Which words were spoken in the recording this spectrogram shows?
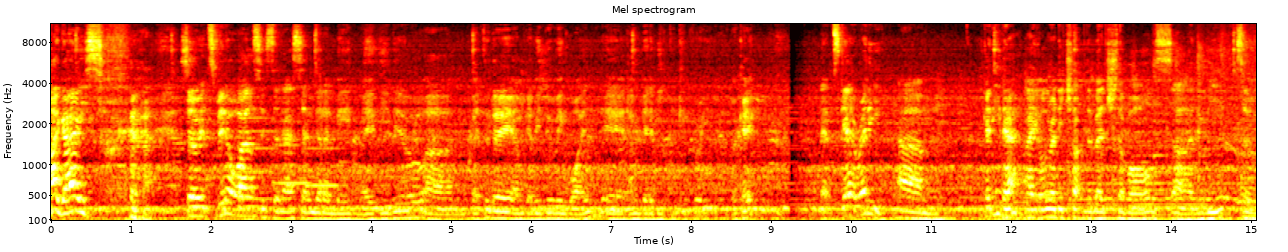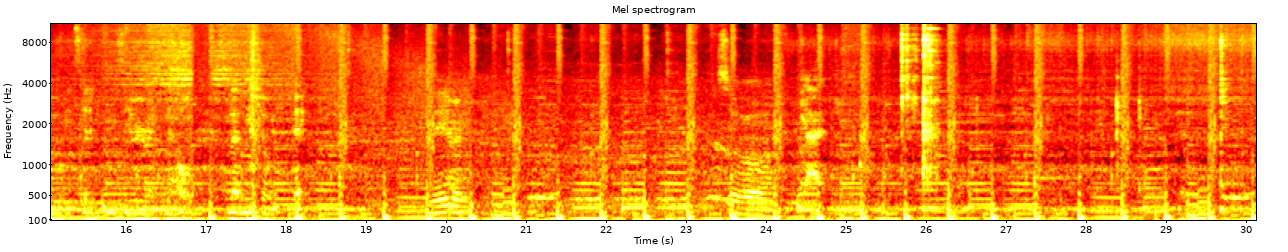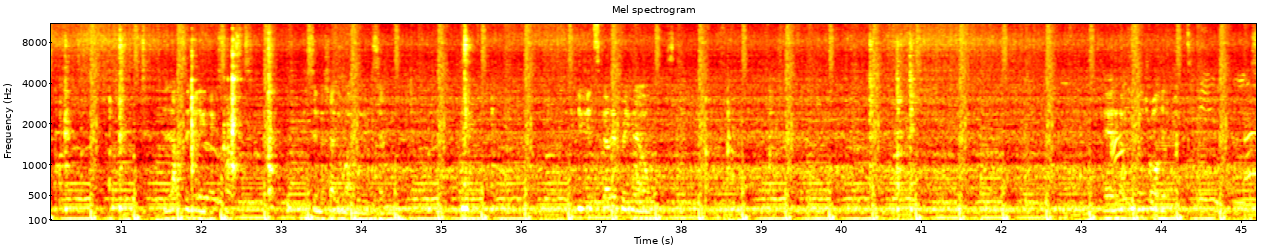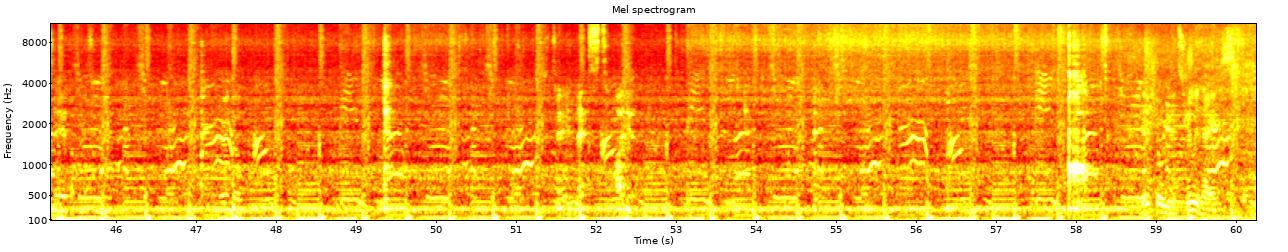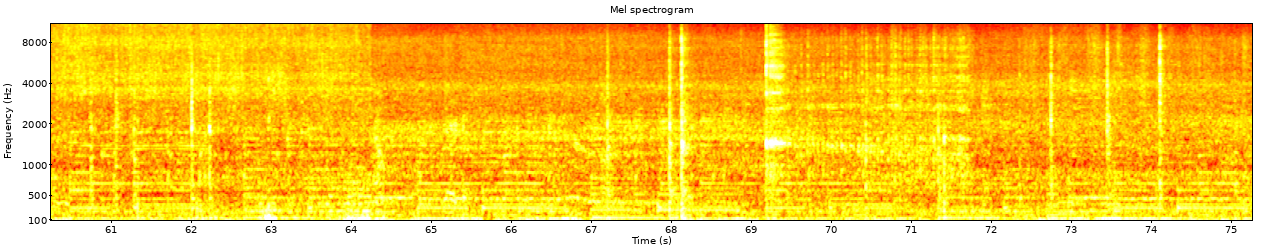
Hi guys! so it's been a while since the last time that I made my video, um, but today I'm gonna be doing one and I'm gonna be cooking for you, okay? Let's get ready! Um, kanina, I already chopped the vegetables, uh, the meat, so it's gonna be easier right now. Let me show you, okay? There. Na exhaust. Kasi maamoy sa. You can smell right now. And have to control the heat. Kasi. There we go. Okay, next, onion. Show you, it's really nice.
